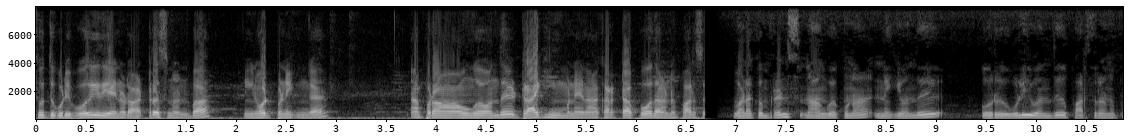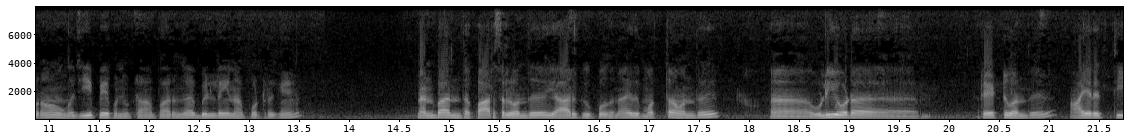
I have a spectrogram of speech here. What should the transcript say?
தூத்துக்குடி போகுது இது என்னோடய அட்ரஸ் நண்பா. நீங்கள் நோட் பண்ணிக்கோங்க. அப்புறம் அவங்க வந்து ட்ராக்கிங் பண்ணேனா நான் கரெக்டாக போதான்னு பார்சல் வணக்கம் ஃப்ரெண்ட்ஸ் நான் உங்கள் குணா. இன்றைக்கி வந்து ஒரு உளி வந்து பார்சல் அனுப்புகிறோம் அவங்க ஜிபே பண்ணி பாருங்கள் பில்லையும் நான் போட்டிருக்கேன். நண்பா இந்த பார்சல் வந்து யாருக்கு போகுதுன்னா இது மொத்தம் வந்து உளியோட ரேட்டு வந்து ஆயிரத்தி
